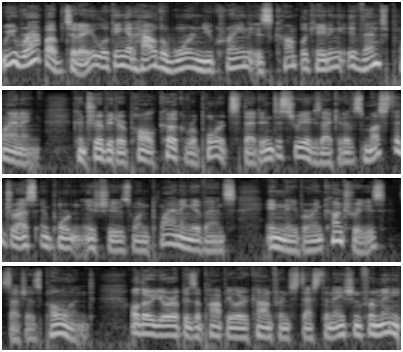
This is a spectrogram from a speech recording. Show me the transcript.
We wrap up today looking at how the war in Ukraine is complicating event planning. Contributor Paul Cook reports that industry executives must address important issues when planning events in neighboring countries, such as Poland. Although Europe is a popular conference destination for many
